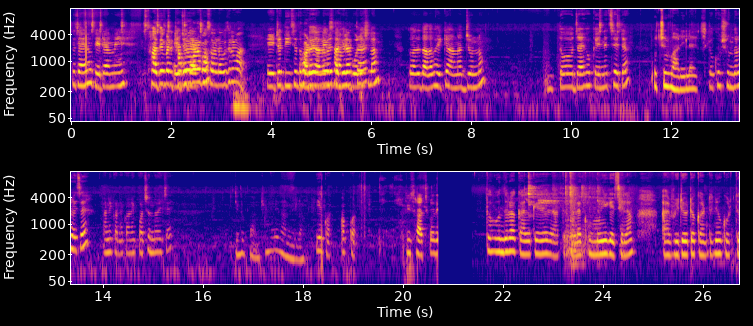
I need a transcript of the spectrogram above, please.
তো যাই হোক এটা আমি সাজে মানে ঠাকুরের না বুঝলে মা? এইটা দিয়েছে তোমাদের দাদাভাই হয়। বলেছিলাম তোমাদের দাদাভাইকে আনার জন্য। তো যাই হোক এনেছে এটা। প্রচুর ভারী লাগছে। তো খুব সুন্দর হয়েছে। অনেক অনেক অনেক পছন্দ হয়েছে। কিন্তু পঞ্চমুখী দাম নিল ইয়ে কর অফ কর। তুই সার্চ করে তো বন্ধুরা কালকে রাতের বেলা ঘুমিয়ে গেছিলাম আর ভিডিওটা কন্টিনিউ করতে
